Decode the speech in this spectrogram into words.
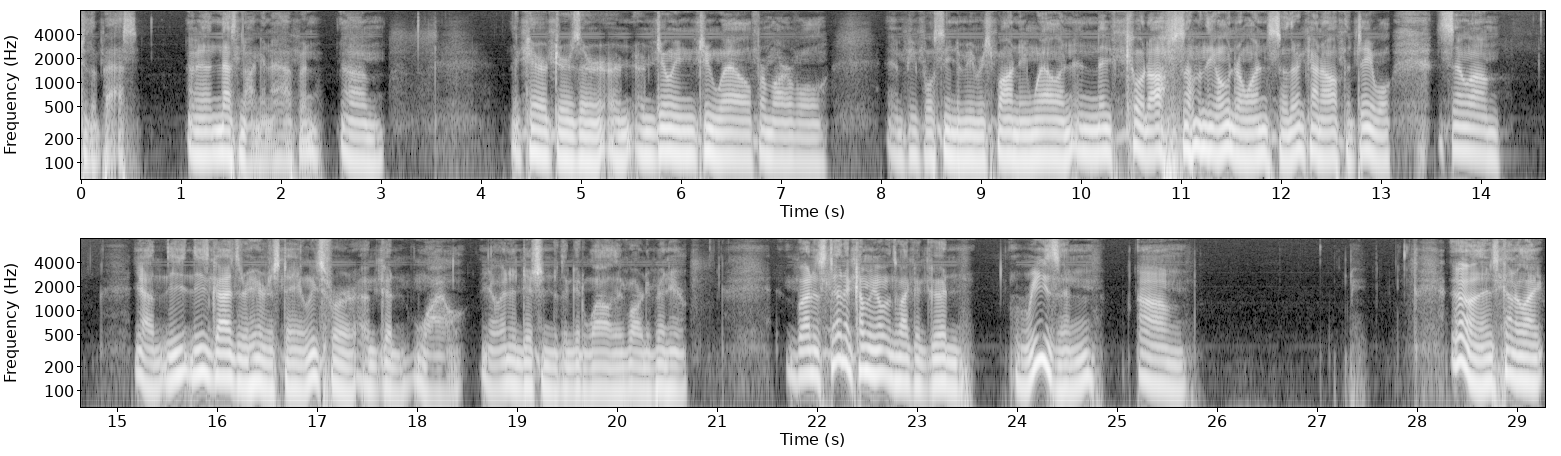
to the past. I mean, that's not going to happen. Um, the characters are, are, are doing too well for Marvel and people seem to be responding well, and, and they've killed off some of the older ones, so they're kind of off the table. So, um, yeah, these, these guys are here to stay at least for a good while. You know, in addition to the good while they've already been here. But instead of coming up with like a good reason, um, oh, it's kind of like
